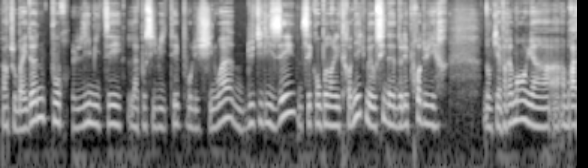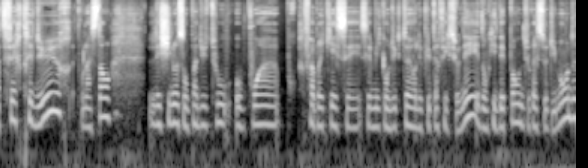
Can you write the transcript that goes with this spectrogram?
par Joe Biden pour limiter la possibilité pour les Chinois d'utiliser ces composants électroniques, mais aussi de, les produire. Donc il y a vraiment eu un, bras de fer très dur. Pour l'instant, les Chinois sont pas du tout au point pour fabriquer ces, ces semi-conducteurs les plus perfectionnés, et donc ils dépendent du reste du monde.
